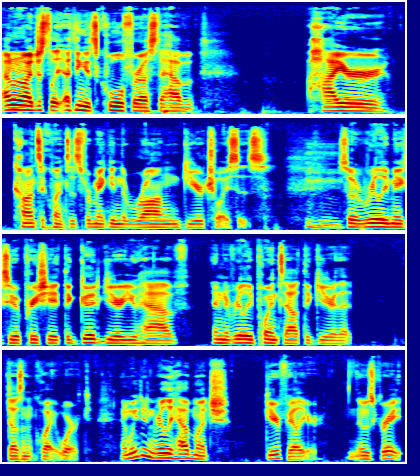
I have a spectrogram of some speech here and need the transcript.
I don't know. I just like I think it's cool for us to have higher consequences for making the wrong gear choices. Mm-hmm. So it really makes you appreciate the good gear you have, and it really points out the gear that doesn't quite work. And we didn't really have much gear failure. It was great.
